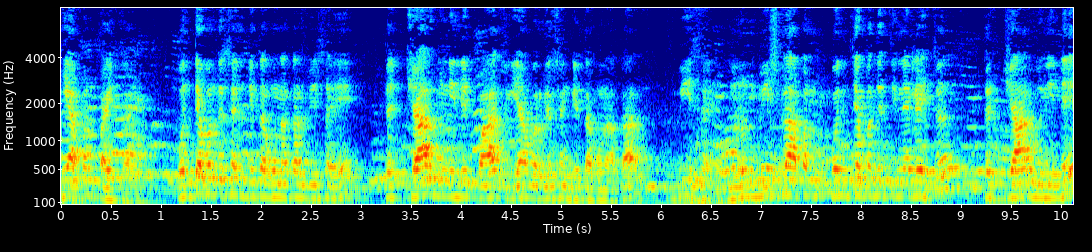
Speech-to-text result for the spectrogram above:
हे आपण पाहिजे आहे. कोणत्या वर्गसंख्येचा गुणाकार वीस आहे? तर चार गुणिले पाच या वर्गसंख्येचा गुणाकार वीस आहे. म्हणून वीस ला आपण कोणत्या पद्धतीने लिहायचं? तर चार गुणिले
